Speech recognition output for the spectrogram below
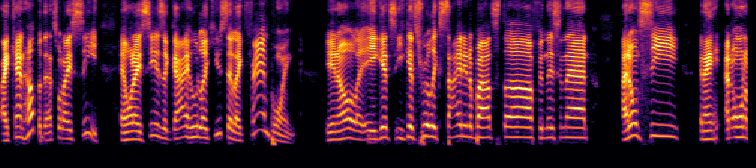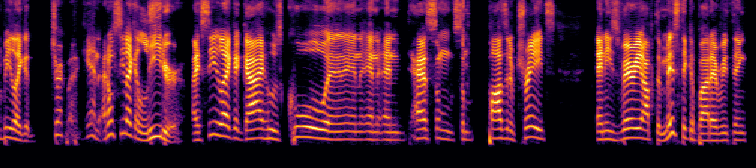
I can't help it. That's what I see. And what I see is a guy who, like you said, like fanboying. You know, like he gets he gets real excited about stuff and this and that. I don't see, and I, I don't want to be like a again, I don't see like a leader. I see like a guy who's cool and and and, and has some some positive traits, and he's very optimistic about everything.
